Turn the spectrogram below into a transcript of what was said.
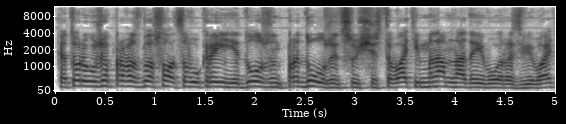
который уже провозглашался в Украине, должен продолжить существовать, и нам надо его развивать.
